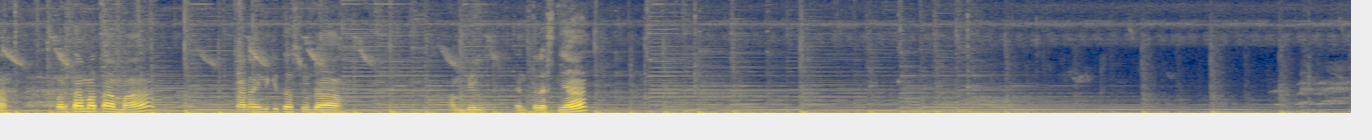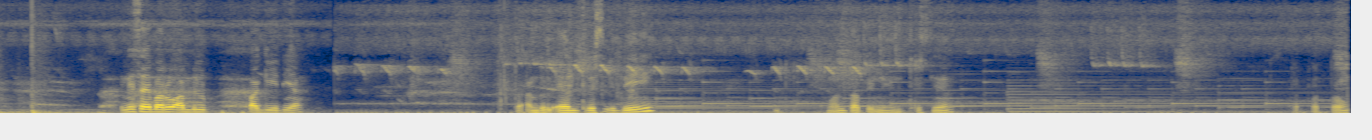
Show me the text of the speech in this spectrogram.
Nah pertama-tama karena ini kita sudah ambil entrestnya ini saya baru ambil pagi ini ya. Kita ambil entris ini. Mantap ini entrisnya kita potong.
